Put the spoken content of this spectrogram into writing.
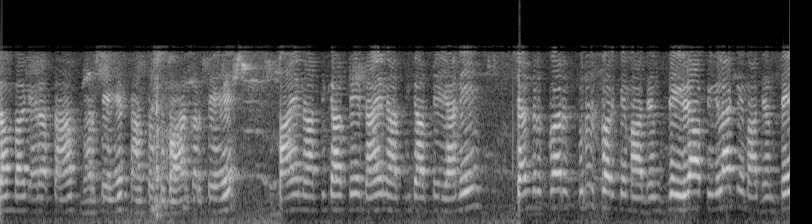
लंबा गहरा सांस भरते हैं, सांसों को बाहर करते हैं। बाएँ नासिका से दाएँ नासिका से, यानी चंद्र स्वर, सूर्य स्वर के माध्यम से, इड़ा पिंगला के माध्यम से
